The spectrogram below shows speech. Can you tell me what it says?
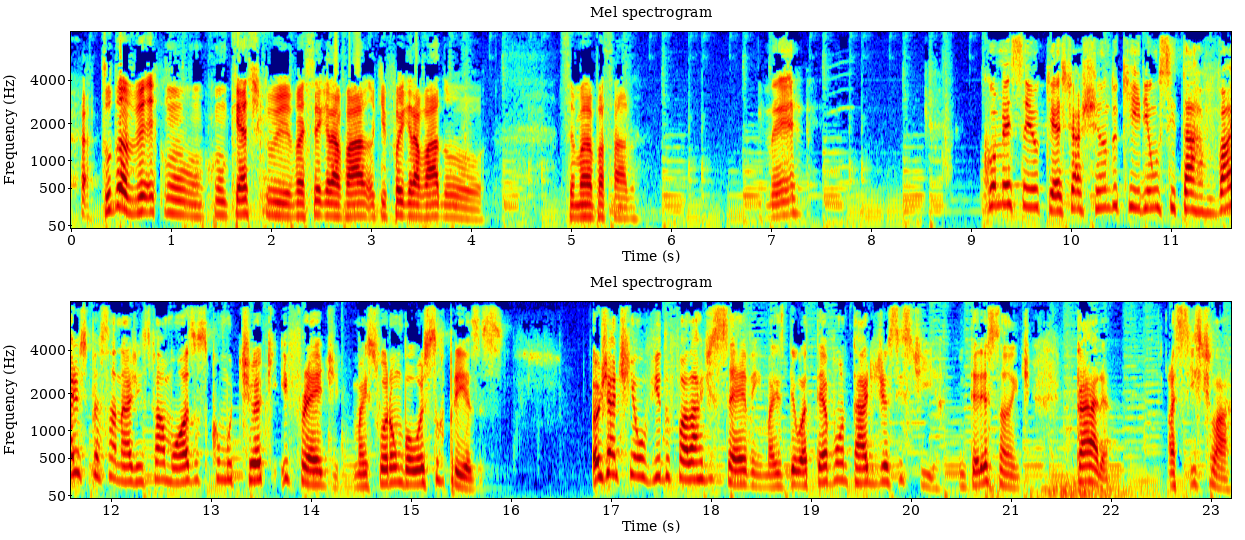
Tudo a ver com, com o cast que vai ser gravado, que foi gravado semana passada. né? Comecei o cast achando que iriam citar vários personagens famosos como Chuck e Fred, mas foram boas surpresas. Eu já tinha ouvido falar de Seven, mas deu até vontade de assistir. Interessante. Cara, assiste lá.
